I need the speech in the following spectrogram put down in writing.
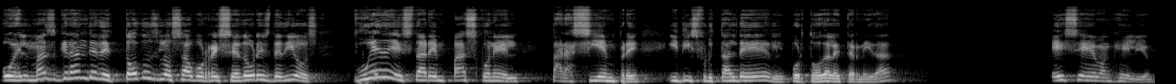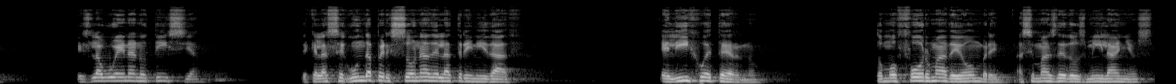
o el más grande de todos los aborrecedores de Dios puede estar en paz con Él para siempre y disfrutar de Él por toda la eternidad. Ese evangelio es la buena noticia de que la segunda persona de la Trinidad el Hijo Eterno, tomó forma de hombre hace más de dos mil años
